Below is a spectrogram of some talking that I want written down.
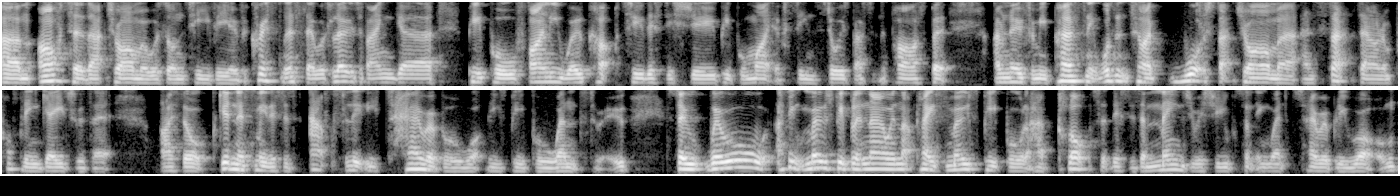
Um, after that drama was on TV over Christmas, there was loads of anger. People finally woke up to this issue. People might have seen stories about it in the past, but I know for me personally, it wasn't until I watched that drama and sat down and properly engaged with it I thought, goodness me, this is absolutely terrible what these people went through. So we're all, I think most people are now in that place. Most people have clocked that this is a major issue, something went terribly wrong.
